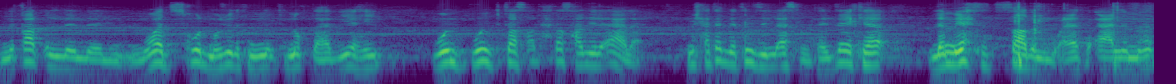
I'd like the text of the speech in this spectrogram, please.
النقاط المواد الصخور الموجودة في النقطة هذه هي وين وين بتصعد؟ حتصعد إلى الأعلى مش حتقدر تنزل لأسفل فلذلك لما يحصل تصادم على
